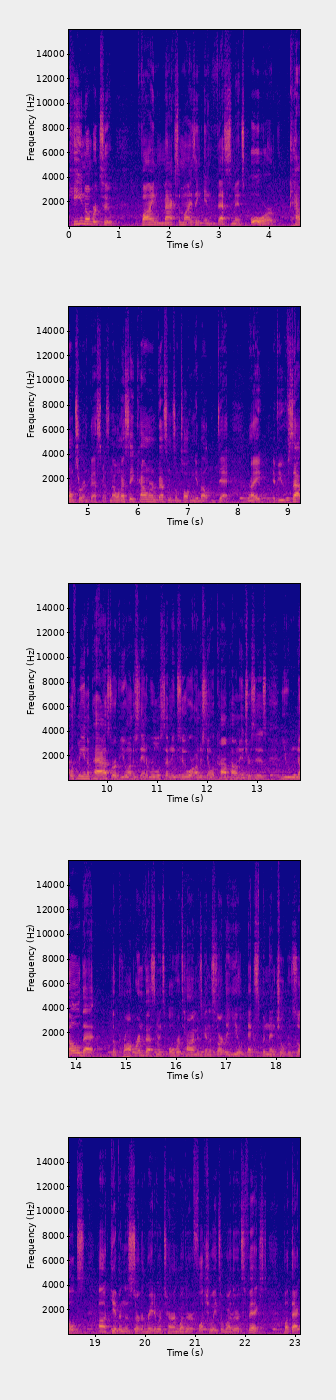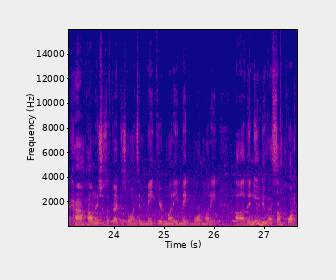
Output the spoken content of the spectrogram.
Key number two find maximizing investments or counter investments. Now, when I say counter investments, I'm talking about debt, right? If you've sat with me in the past, or if you understand the rule of 72 or understand what compound interest is, you know that the proper investments over time is going to start to yield exponential results uh, given a certain rate of return, whether it fluctuates or whether it's fixed. But that compound interest effect is going to make your money make more money uh, than you do at some point,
